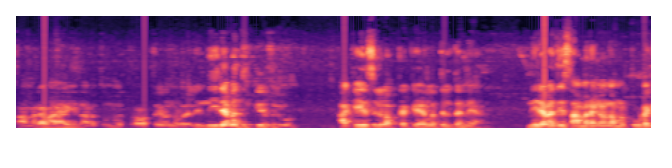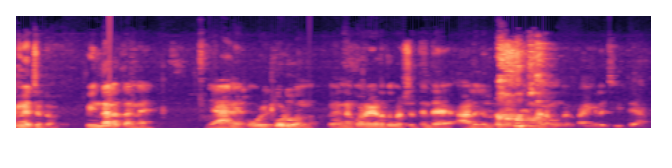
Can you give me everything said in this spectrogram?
സമരമായി നടത്തുന്ന ഒരു പ്രവർത്തകൻ എന്നുള്ളതിൽ നിരവധി കേസുകളുണ്ട്. ആ കേസുകളൊക്കെ കേരളത്തിൽ തന്നെയാണ്. നിരവധി സമരങ്ങൾ നമ്മൾ തുടങ്ങി വെച്ചിട്ടുണ്ട്. ഇന്നലെ തന്നെ ഞാൻ കോഴിക്കോട് വന്നു. ഇപ്പം എന്നെ കുറേ ഇടതുപക്ഷത്തിന്റെ ആളുകൾ ഇന്നലെ മുതൽ ഭയങ്കര ചീത്തയാണ്.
